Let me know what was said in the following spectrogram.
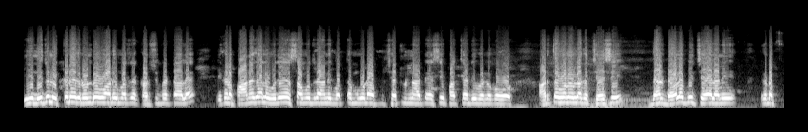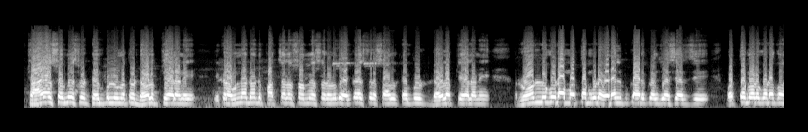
ఈ నిధులు ఇక్కడే రెండో వాడికి మాత్రం ఖర్చు పెట్టాలి. ఇక్కడ పానగాల ఉదయ సముద్రానికి మొత్తం కూడా చెట్లు నాటేసి పచ్చడి వెనుక అర్థవనంలాగా చేసి దాన్ని డెవలప్ చేయాలని ఇక్కడ ఛాయా సోమేశ్వర టెంపుల్ మొత్తం డెవలప్ చేయాలని ఇక్కడ ఉన్నటువంటి పచ్చల సోమేశ్వరుడు వెంకటేశ్వర స్వామి టెంపుల్ డెవలప్ చేయాలని రోడ్లు కూడా మొత్తం కూడా వెడల్పు కార్యక్రమం చేసేసి మొత్తం కూడా ఒక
